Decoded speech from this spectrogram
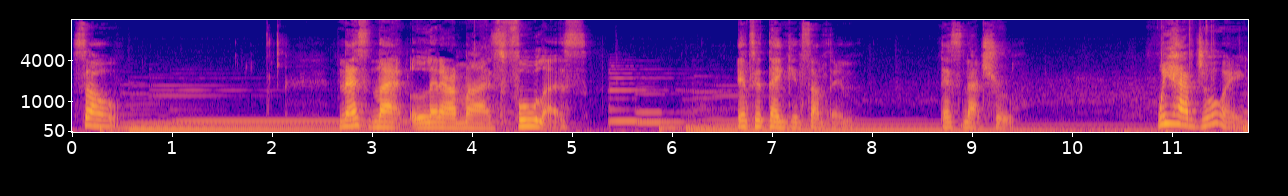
So let's not let our minds fool us into thinking something that's not true. We have joy.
